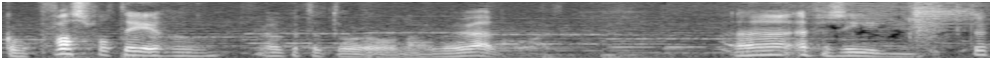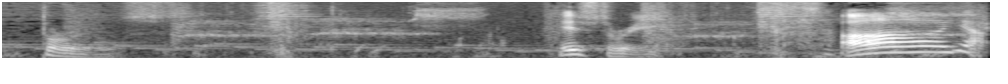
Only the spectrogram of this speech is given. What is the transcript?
Kom ik vast wel tegen welke tutorial nou weer wel. Uh, even zien. Tutorials. History. Ah ja.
